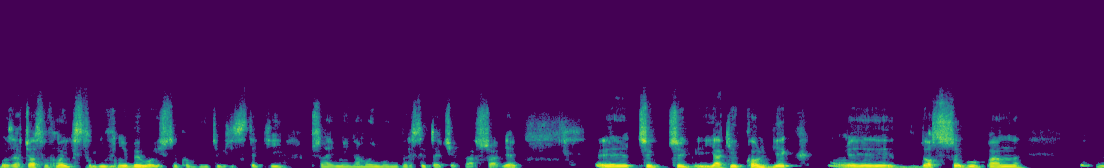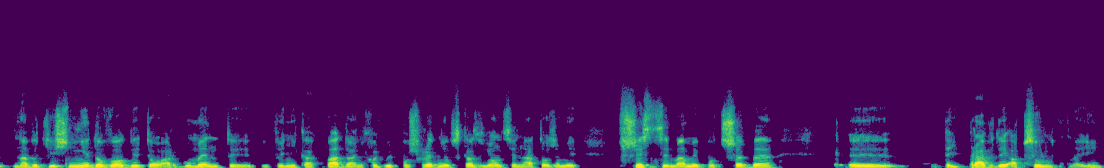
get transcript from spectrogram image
bo za czasów moich studiów nie było jeszcze kognitywistyki, przynajmniej na moim uniwersytecie w Warszawie. E, czy, czy jakiekolwiek e, dostrzegł Pan, nawet jeśli nie dowody, to argumenty w wynikach badań, choćby pośrednio wskazujące na to, że my wszyscy mamy potrzebę e, tej prawdy absolutnej,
